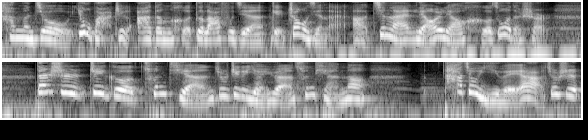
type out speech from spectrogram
他们就又把这个阿登和德拉夫坚给召进来啊，进来聊一聊合作的事儿。但是这个村田就是这个演员村田呢，他就以为啊，就是。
